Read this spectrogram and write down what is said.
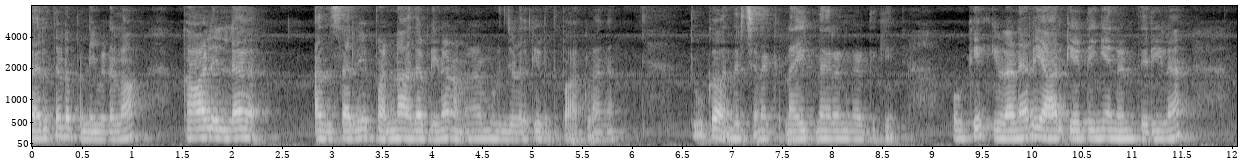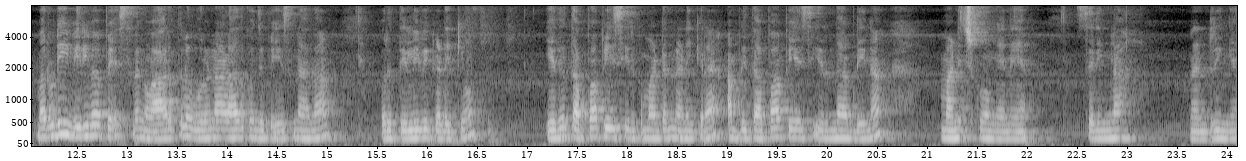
கருத்தடை பண்ணி விடலாம். காலையில் அது சர்வே பண்ணாது அப்படின்னா நம்மளால் முடிஞ்ச அளவுக்கு எடுத்து பார்க்கலாங்க. தூக்கம் வந்துருச்சு எனக்கு. நைட் நேரங்காட்டிக்கு ஓகே இவ்வளோ நேரம் யார் கேட்டீங்க என்னன்னு தெரியல. மறுபடியும் விரிவாக பேசுகிறேங்க வாரத்தில் ஒரு நாளாவது கொஞ்சம் பேசினா தான் ஒரு தெளிவு கிடைக்கும். எதுவும் தப்பாக பேசியிருக்க மாட்டேன்னு நினைக்கிறேன். அப்படி தப்பாக பேசியிருந்தேன் அப்படின்னா மன்னிச்சுக்கோங்க என்னைய. சரிங்களா? நன்றிங்க.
